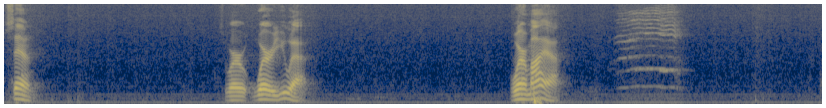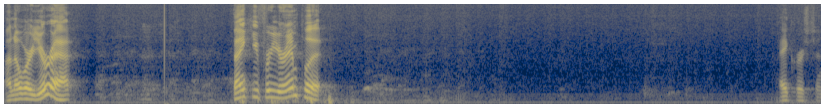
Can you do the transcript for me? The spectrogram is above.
Sin. So where, where are you at? Where am I at? I know where you're at. Thank you for your input. Hey, Christian.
